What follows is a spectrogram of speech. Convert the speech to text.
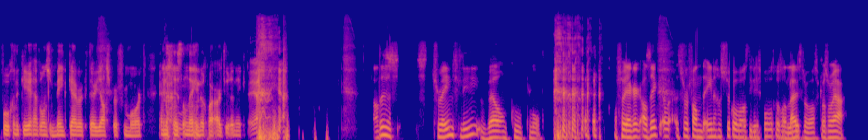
Volgende keer hebben we onze main character Jasper vermoord. En dan is het alleen nog maar Arthur en ik. Ja, ja. Dat is strangely wel een cool plot. Of zo, ja, kijk, als ik een soort van de enige sukkel was die deze podcast aan het luisteren was, ik was van ja,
